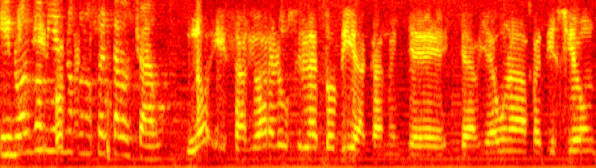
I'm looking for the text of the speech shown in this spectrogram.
y no el gobierno que no suelta a los chavos. No, y salió a relucir en estos días, Carmen, que, que había una petición,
